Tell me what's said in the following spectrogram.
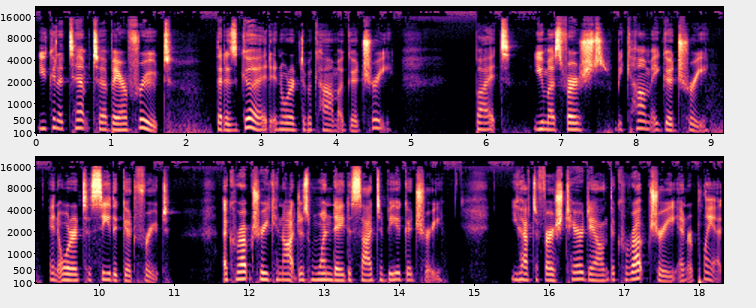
You can attempt to bear fruit that is good in order to become a good tree. But you must first become a good tree in order to see the good fruit. A corrupt tree cannot just one day decide to be a good tree. You have to first tear down the corrupt tree and replant.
